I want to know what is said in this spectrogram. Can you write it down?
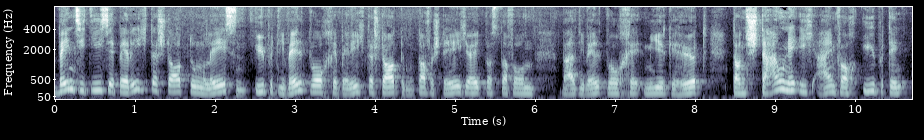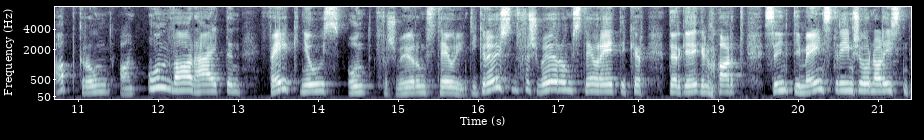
wenn Sie diese Berichterstattung lesen, über die Weltwoche Berichterstattung, und da verstehe ich ja etwas davon, weil die Weltwoche mir gehört, dann staune ich einfach über den Abgrund an Unwahrheiten, Fake News und Verschwörungstheorien. Die größten Verschwörungstheoretiker der Gegenwart sind die Mainstream-Journalisten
